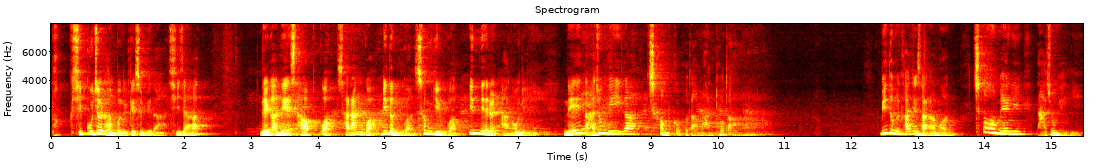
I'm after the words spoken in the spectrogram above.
19절 한번 읽겠습니다. 시작. 내가 내 사업과 사랑과 믿음과 섬김과 인내를 아노니 내 나중 행위가 처음 것보다 많도다. 믿음을 가진 사람은 처음 행위, 나중 행위.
